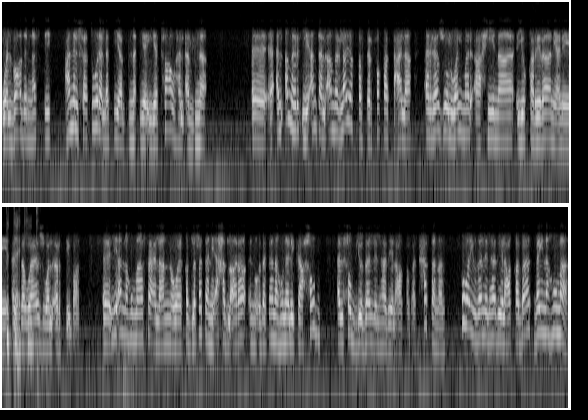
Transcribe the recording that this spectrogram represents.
والبعد النفسي عن الفاتورة التي يدفعها الأبناء آه، الأمر لأن الأمر لا يقتصر فقط على الرجل والمرأة حين يقرران يعني بالتأكيد. الزواج والارتباط آه، لأنهما فعلا وقد لفتني أحد الآراء أنه إذا كان هنالك حب الحب يذلل هذه العقبات حسنا هو يذلل هذه العقبات بينهما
